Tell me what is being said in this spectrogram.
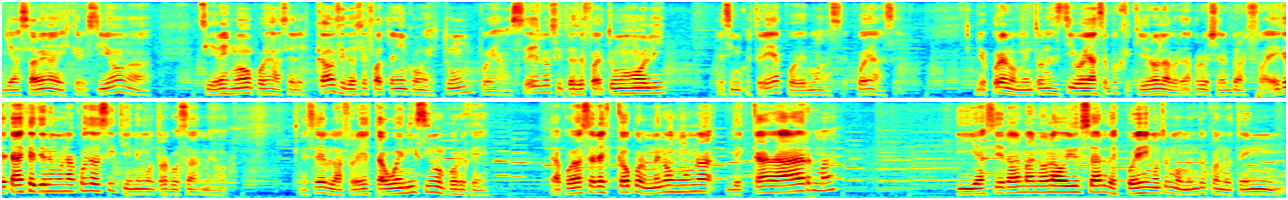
Ya saben, a discreción. si eres nuevo, puedes hacer el scout. Si te hace falta alguien con stun, puedes hacerlo. Si te hace falta un holly de 5 estrellas, podemos hacer, puedes hacerlo. Yo por el momento no sé si voy a hacer porque quiero la verdad aprovechar el Black. Es que cada vez que tienen una cosa así, tienen otra cosa mejor. Ese Black Friday está buenísimo porque ya puedo hacer scout por menos una de cada arma. Y ya si el arma no la voy a usar, después en otro momento cuando estén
